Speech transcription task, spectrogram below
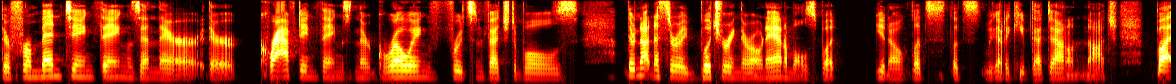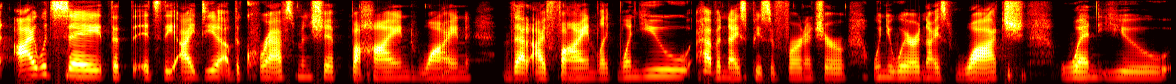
they're fermenting things and they're they're crafting things and they're growing fruits and vegetables. They're not necessarily butchering their own animals, but you know, let's let's we got to keep that down a notch. But I would say that it's the idea of the craftsmanship behind wine that I find like when you have a nice piece of furniture, when you wear a nice watch, when you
